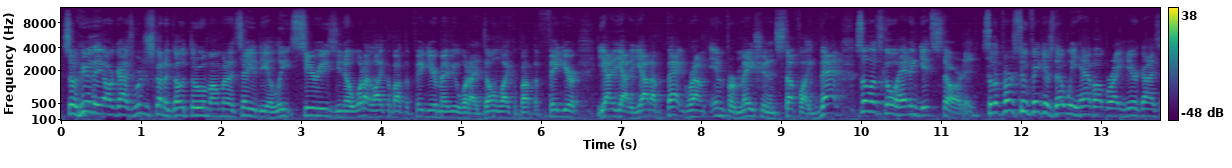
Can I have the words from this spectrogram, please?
So here they are, guys. We're just going to go through them. I'm going to tell you the Elite Series, you know, what I like about the figure, maybe what I don't like about the figure, yada, yada, yada, background information and stuff like that. So let's go ahead and get started. So the first two figures that we have up right here, guys,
